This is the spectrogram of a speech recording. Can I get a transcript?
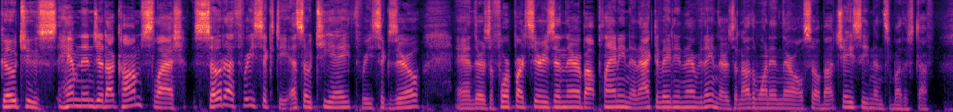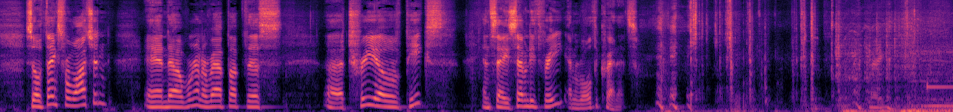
go to hamninja.com slash sota360 s-o-t-a 360 and there's a four-part series in there about planning and activating and everything there's another one in there also about chasing and some other stuff so thanks for watching and uh, we're going to wrap up this uh, trio of peaks and say 73 and roll the credits.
